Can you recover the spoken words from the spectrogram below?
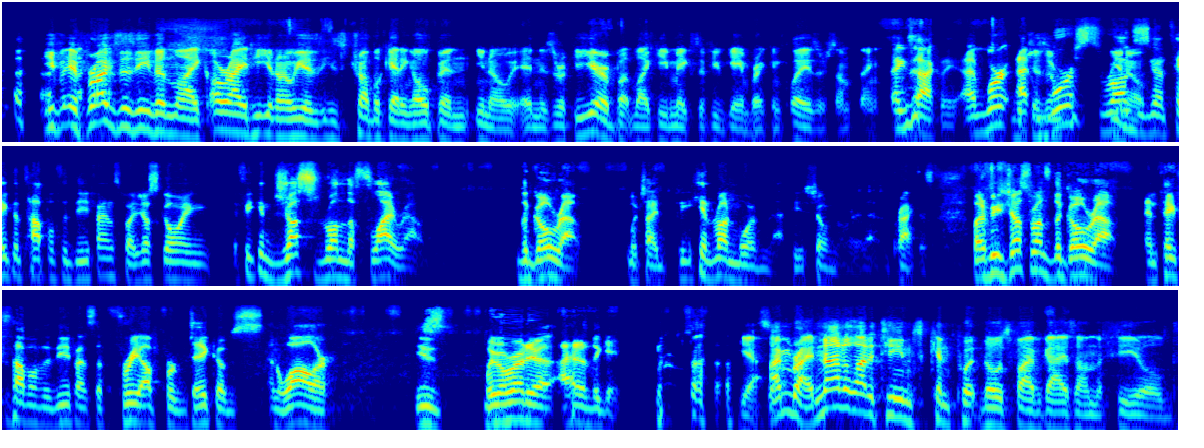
if, if Ruggs is even like, all right, he, you know, he has he's trouble getting open, you know, in his rookie year, but like he makes a few game breaking plays or something. Exactly. At, wor- at is a- worst, you Ruggs know. is going to take the top of the defense by just going. If he can just run the fly route, the go route, which I he can run more than that. He's shown already that in practice. But if he just runs the go route and takes the top of the defense to free up for Jacobs and Waller, he's we're already ahead of the game. Yeah, I'm right. Not a lot of teams can put those five guys on the field,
